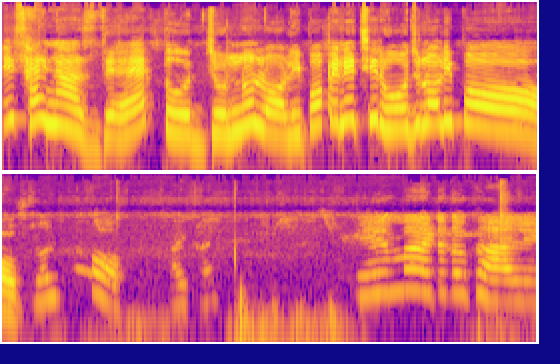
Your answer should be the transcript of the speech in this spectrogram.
এই সাইনাজ দেখ তোর জন্য ললিপপ এনেছি রোজ ললিপপ ললিপপ খাই খাই এ মা এটা তো খালে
